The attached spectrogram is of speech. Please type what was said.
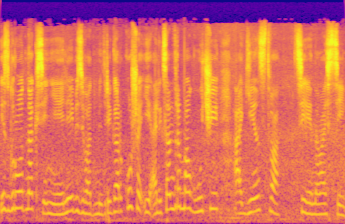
Из Гродно Ксения Лебедева, Дмитрий Гаркуша и Александр Могучий. Агентство теленовостей.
